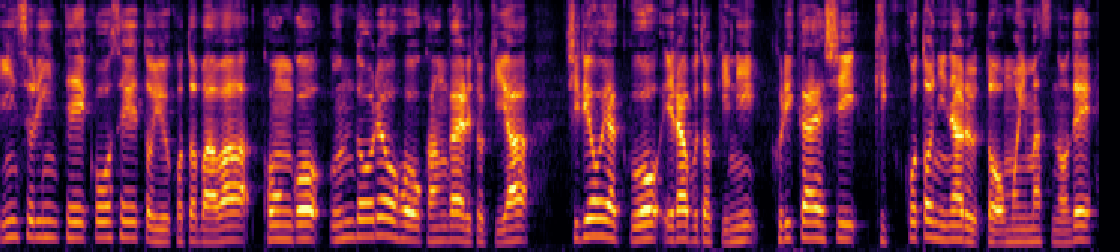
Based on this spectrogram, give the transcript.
インスリン抵抗性という言葉は今後運動療法を考えるときや治療薬を選ぶときに繰り返し聞くことになると思いますので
